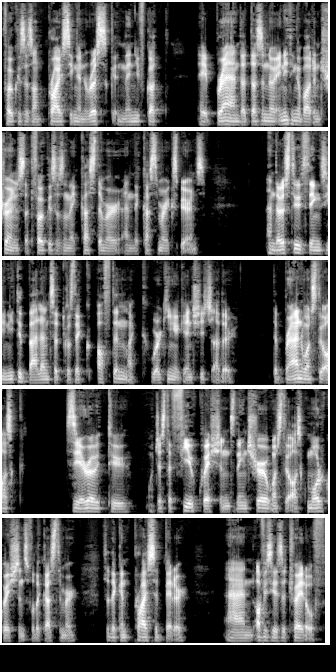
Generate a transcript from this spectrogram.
focuses on pricing and risk. And then you've got a brand that doesn't know anything about insurance that focuses on the customer and the customer experience. And those two things, you need to balance it because they're often like working against each other. The brand wants to ask zero to or just a few questions. The insurer wants to ask more questions for the customer so they can price it better. And obviously, it's a trade off.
